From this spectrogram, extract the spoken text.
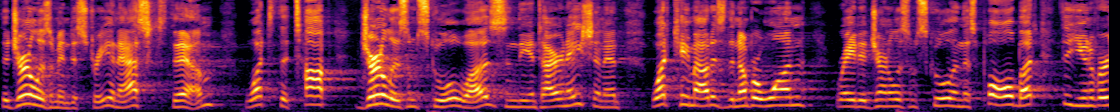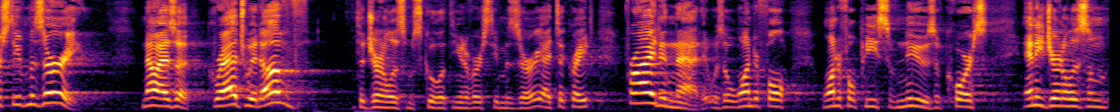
the journalism industry and asked them what the top journalism school was in the entire nation. And what came out as the number one rated journalism school in this poll, but the University of Missouri. Now, as a graduate of the journalism school at the University of Missouri, I took great pride in that. It was a wonderful, wonderful piece of news. Of course, any journalism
